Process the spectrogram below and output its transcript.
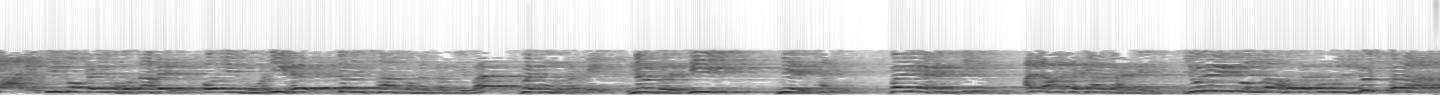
ساری چیزوں کا علم ہوتا ہے۔ اور علم وہی ہے جو انسان کو عمل کرنے پر مجبور کرتے نمبر تین، میرے بھائی، بڑی اہم چیز۔ اللہ سے کیا کہتے ہیں؟ یورید اللہ بکم السرا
